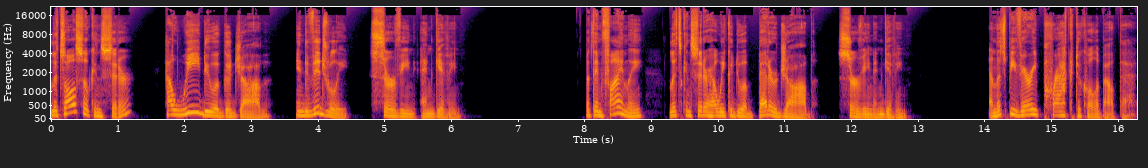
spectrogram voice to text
Let's also consider how we do a good job individually serving and giving. But then finally, let's consider how we could do a better job serving and giving. And let's be very practical about that.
